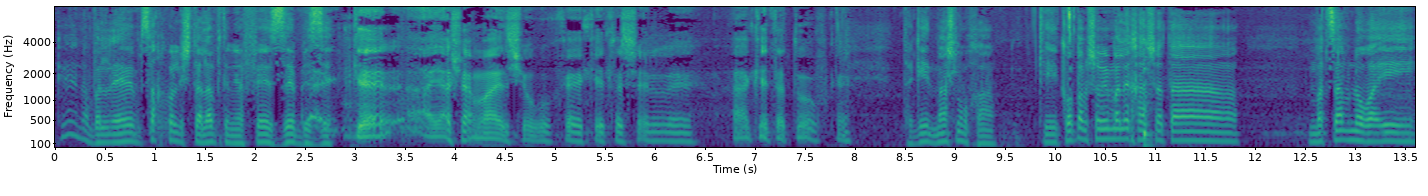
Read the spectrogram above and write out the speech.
כן, אבל אה, בסך הכל השתלבתם יפה זה בזה. כן, היה שם איזשהו ק- קטע של... אה, היה קטע טוב, כן. תגיד, מה שלומך? כי כל פעם שומעים עליך שאתה במצב נוראי,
